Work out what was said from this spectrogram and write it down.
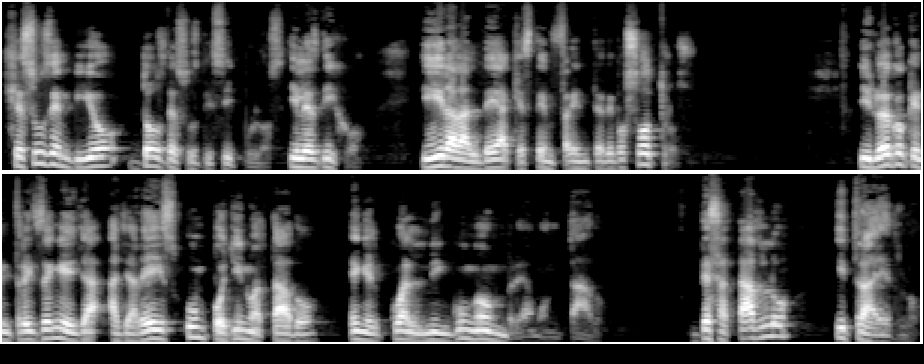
Jesús envió dos de sus discípulos y les dijo, ir a la aldea que esté enfrente de vosotros. Y luego que entréis en ella, hallaréis un pollino atado en el cual ningún hombre ha montado. Desatadlo y traedlo.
